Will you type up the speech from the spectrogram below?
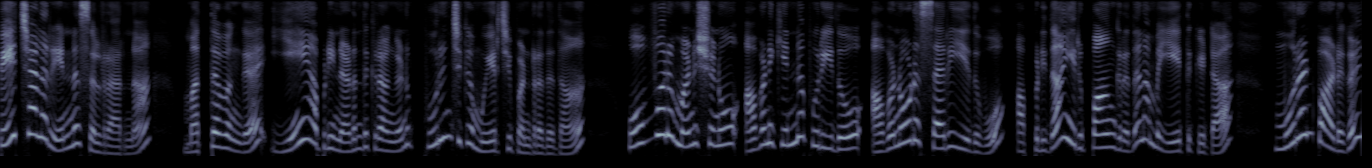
பேச்சாளர் என்ன சொல்றாருன்னா மத்தவங்க ஏன் அப்படி நடந்துக்கறாங்கன்னு புரிஞ்சுக்க முயற்சி பண்றது தான் ஒவ்வொரு மனுஷனும் அவனுக்கு என்ன புரியுதோ அவனோட சரி எதுவோ அப்படிதான் இருப்பாங்கிறத நம்ம ஏத்துக்கிட்டா முரண்பாடுகள்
